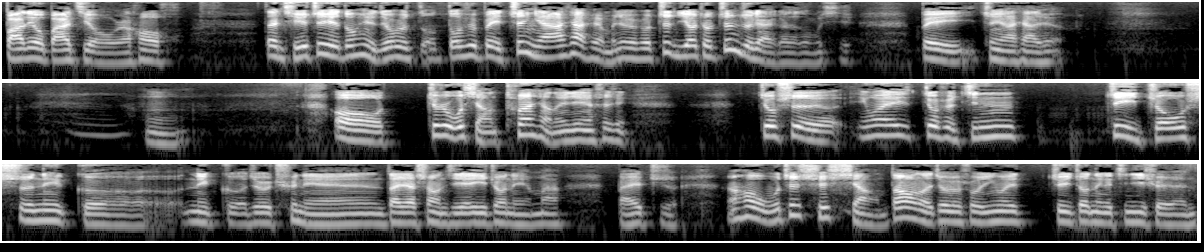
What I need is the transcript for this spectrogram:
八六八九，然后但其实这些东西就是都都是被镇压下去嘛，就是说政要求政治改革的东西被镇压下去。嗯，哦，就是我想突然想到一件事情，就是因为就是今这一周是那个那个就是去年大家上街一周年嘛，白纸。然后我这是想到了，就是说因为这一周那个《经济学人》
